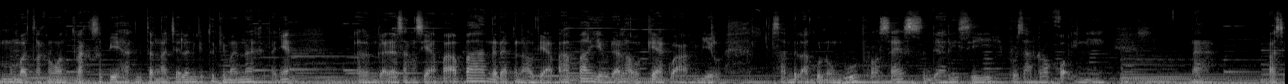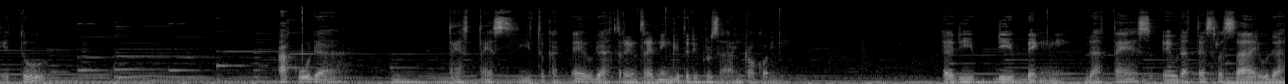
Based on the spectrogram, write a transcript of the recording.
membatalkan kontrak sepihak di tengah jalan gitu gimana? Katanya e, nggak e, ada sanksi apa-apa nggak ada penalti apa-apa ya udahlah oke aku ambil. Sambil aku nunggu proses dari si perusahaan rokok ini. Nah pas itu aku udah tes tes gitu kan eh udah training training gitu di perusahaan rokok ini eh, di di bank nih udah tes eh udah tes selesai udah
